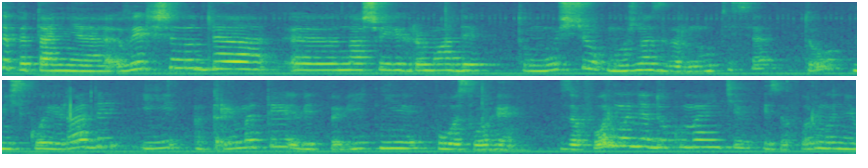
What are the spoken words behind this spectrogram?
Це питання вирішено для е, нашої громади, тому що можна звернутися до міської ради і отримати відповідні послуги з оформлення документів і з оформлення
